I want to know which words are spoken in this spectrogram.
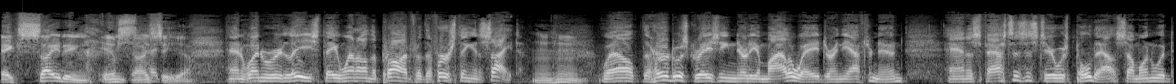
Exciting. Im- I see, yeah. And when released, they went on the prod for the first thing in sight. Mm-hmm. Well, the herd was grazing nearly a mile away during the afternoon, and as fast as the steer was pulled out, someone would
